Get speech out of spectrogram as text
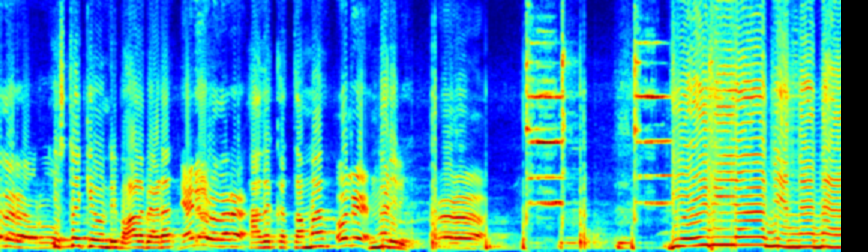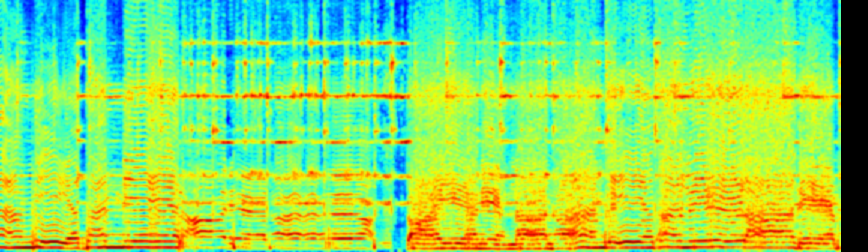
ಅದಾರ ಅವ್ರು. ಇಷ್ಟ ಕೇಳ್ರಿ ಬಹಳ ಬೇಡ. ಜ್ಞಾನಿಗಳು ಅದಾರ. ಅದಕ್ಕ ತಮ್ಮ ಹೌದ್ರಿ? ನಡಿರಿ ಆ, ದೇವಿಯ ನಿನ್ನ ನಂಬಿಯ ಆರ್ಯನ ತಾಯಿಯ ನಿನ್ನ ನಂಬಿಯ ತನ್ನೀಳಾದೇನ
